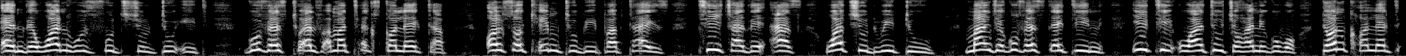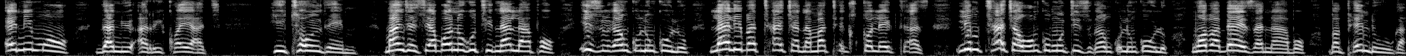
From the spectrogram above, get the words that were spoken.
and the one whose foot should do it. Go verse 12 i'm a tax collector. Also came to be baptized. Teacher they asked what should we do? Manje kuverse 13 ithi wathi uJohane kubo don't collect any more than you are required. He told them manje siyabona ukuthi nalapho izwi likaNkuluNkulu lalibathatha nama tax collectors limthatha wonke umuntu izwi kaNkuluNkulu ngoba beza nabo baphenduka.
